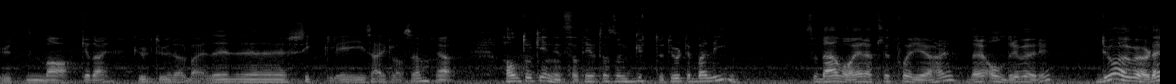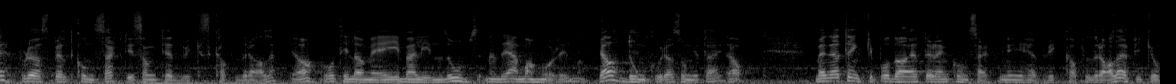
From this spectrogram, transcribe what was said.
uten make der. Kulturarbeider eh, skikkelig i særklasse. Ja. Han tok initiativ til en sånn guttetur til Berlin. Så der var jeg rett og slett forrige helg. Der har jeg aldri vært. Du har jo vært der, for du har spilt konsert i St. Hedvigs katedrale. ja, og til og med i Berlinedom, men det er mange år siden. da. Ja, Domkor har sunget der. Ja. Men jeg tenker på da etter den konserten i Hedvig katedrale Jeg fikk jo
